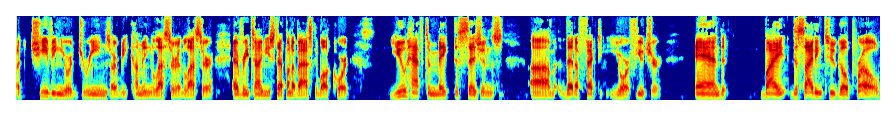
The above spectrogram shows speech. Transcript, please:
achieving your dreams are becoming lesser and lesser every time you step on a basketball court you have to make decisions um, that affect your future. And by deciding to go pro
